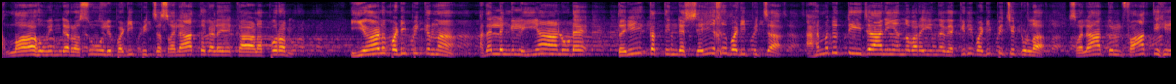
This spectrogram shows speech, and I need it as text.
അള്ളാഹുവിന്റെ റസൂൽ പഠിപ്പിച്ച സലാത്തുകളെക്കാളപ്പുറം ഇയാൾ പഠിപ്പിക്കുന്ന അതല്ലെങ്കിൽ ഇയാളുടെ തരീക്കത്തിന്റെ ഷെയ്ഖ് പഠിപ്പിച്ച അഹമ്മദുത്തീജാനി എന്ന് പറയുന്ന വ്യക്തി പഠിപ്പിച്ചിട്ടുള്ള സലാത്തുൽ ഫാത്തിഹി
